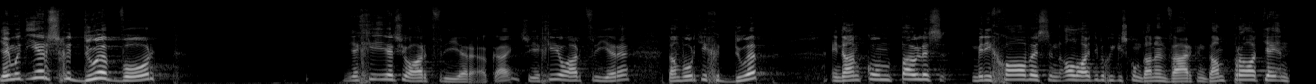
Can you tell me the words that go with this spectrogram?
Jy moet eers gedoop word. Jy gee eers jou hart vir die Here, okay? So jy gee jou hart vir die Here, dan word jy gedoop en dan kom Paulus met die gawes en al daai tipe goedjies kom dan in werking. Dan praat jy in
